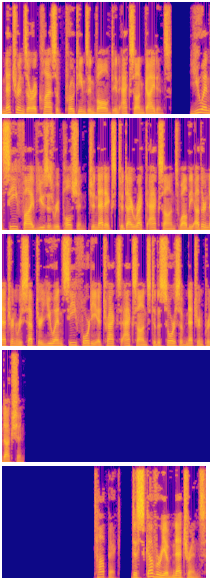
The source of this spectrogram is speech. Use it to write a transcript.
Netrins are a class of proteins involved in axon guidance. UNC5 uses repulsion genetics to direct axons while the other netrin receptor UNC40 attracts axons to the source of netrin production. Discovery of netrins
